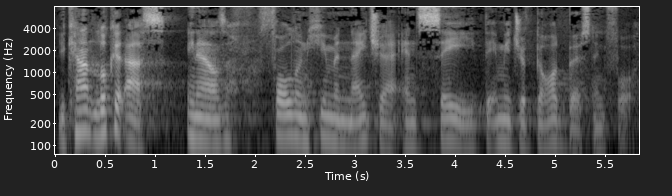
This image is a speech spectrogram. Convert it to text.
You can't look at us in our fallen human nature and see the image of God bursting forth.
